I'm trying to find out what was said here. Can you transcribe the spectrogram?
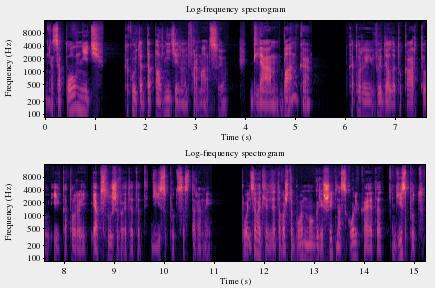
заполнить какую-то дополнительную информацию для банка, который выдал эту карту и который и обслуживает этот диспут со стороны пользователя для того, чтобы он мог решить, насколько этот диспут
